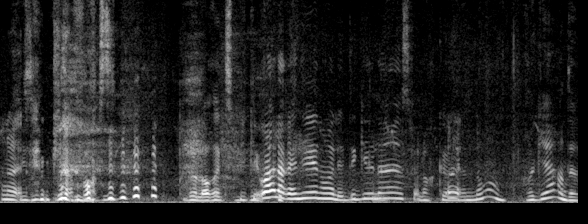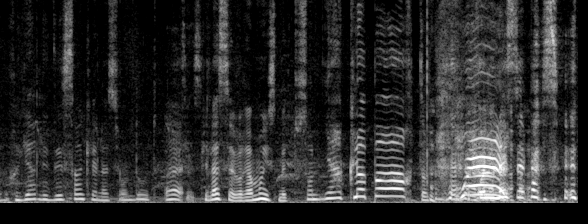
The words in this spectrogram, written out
Ouais. Ils aiment bien force de leur expliquer. Ouais, l'araignée, non, elle est dégueulasse. Alors que Ouais. non, regarde, regarde les dessins qu'elle a sur le dos. Ouais. Puis là, c'est vraiment, ils se mettent tous en Il y a un cloporte Ouais laissez passer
